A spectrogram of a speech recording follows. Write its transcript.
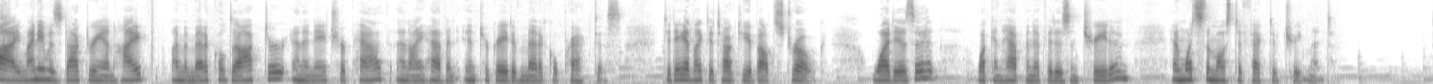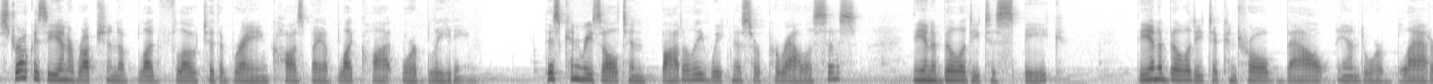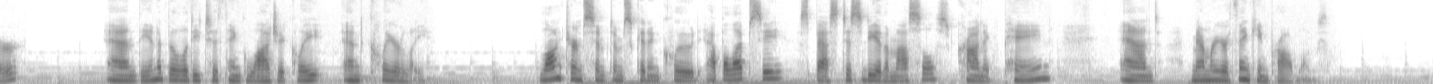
Hi, my name is Dr. Ann Huycke. I'm a medical doctor and a naturopath, and I have an integrative medical practice. Today I'd like to talk to you about stroke. What is it? What can happen if it isn't treated? And what's the most effective treatment? Stroke is the interruption of blood flow to the brain caused by a blood clot or bleeding. This can result in bodily weakness or paralysis, the inability to speak, the inability to control bowel and or bladder, and the inability to think logically and clearly. Long-term symptoms could include epilepsy, spasticity of the muscles, chronic pain, and memory or thinking problems.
